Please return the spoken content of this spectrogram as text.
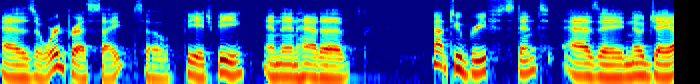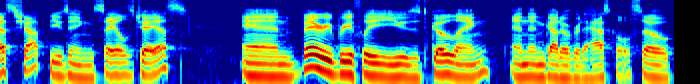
as a WordPress site, so PHP, and then had a not too brief stint as a Node.js shop using Sails.js, and very briefly used Golang, and then got over to Haskell. So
